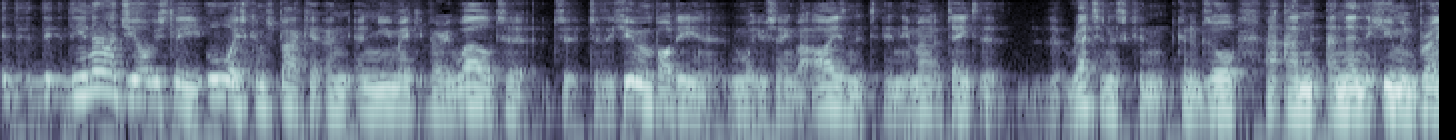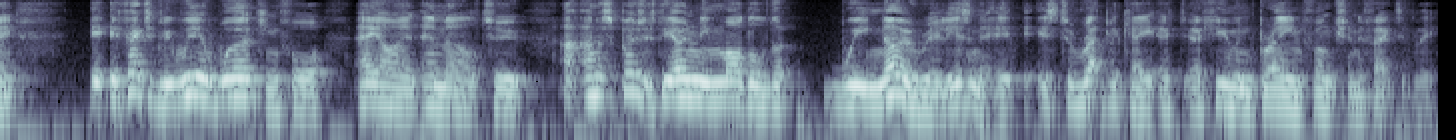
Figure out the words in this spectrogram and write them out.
The, the analogy obviously always comes back, and, and you make it very well, to, to, to the human body and what you're saying about eyes and the, and the amount of data that, that retinas can, can absorb, and, and then the human brain. effectively, we're working for AI and ML to, and I suppose it's the only model that we know, really, isn't it? it is to replicate a, a, human brain function effectively.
